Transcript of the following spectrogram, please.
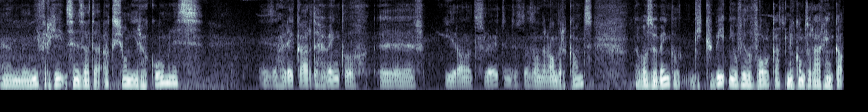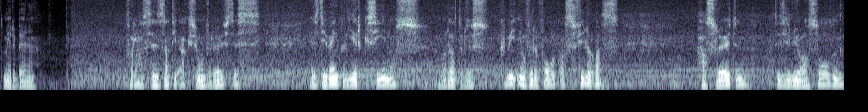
En niet vergeten, sinds dat de Action hier gekomen is, is een gelijkaardige winkel uh, hier aan het sluiten, dus dat is aan de andere kant. Dat was een winkel die ik weet niet hoeveel volk had, nu komt er daar geen kat meer binnen. Voilà, sinds dat die actie verhuisd is, is die winkel hier Xenos, waar dat er dus, ik weet niet hoeveel volk was, file was, gaat sluiten. Het is hier nu al solden,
